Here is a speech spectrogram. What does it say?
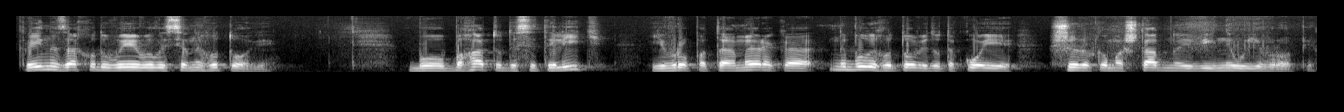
країни Заходу виявилися не готові. Бо багато десятиліть Європа та Америка не були готові до такої широкомасштабної війни у Європі.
